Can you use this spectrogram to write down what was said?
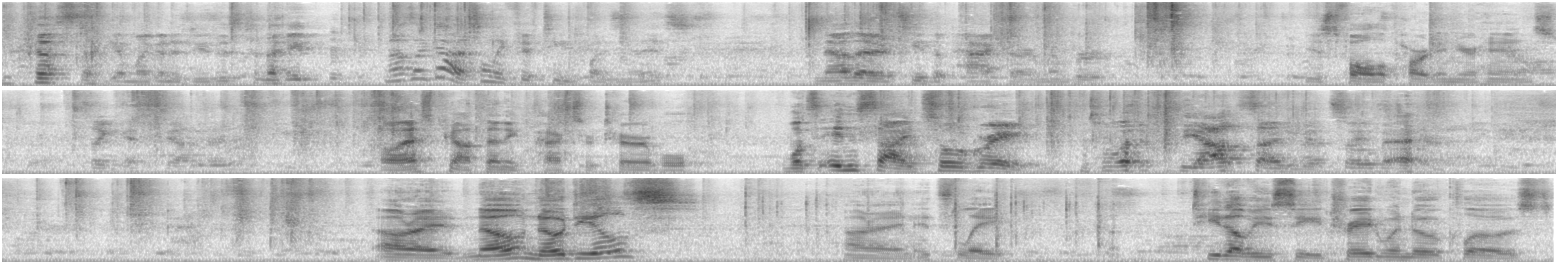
I was like, am I going to do this tonight? And I was like, oh, it's only 15, 20 minutes. Now that I see the pack, I remember you just fall apart in your hands. It's like SPL then. Oh, SP Authentic packs are terrible. What's inside so great? What's the outside of it so bad? All right, no, no deals. All right, it's late. TWC trade window closed.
